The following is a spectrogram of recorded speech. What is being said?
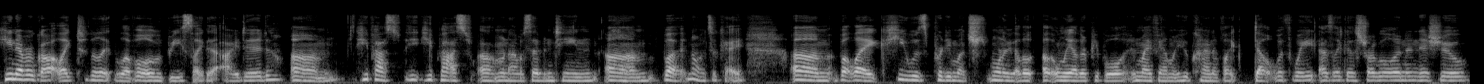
he never got like to the like level of obese like that I did. Um he passed he, he passed um, when I was 17. Um but no, it's okay. Um but like he was pretty much one of the other only other people in my family who kind of like dealt with weight as like a struggle and an issue.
